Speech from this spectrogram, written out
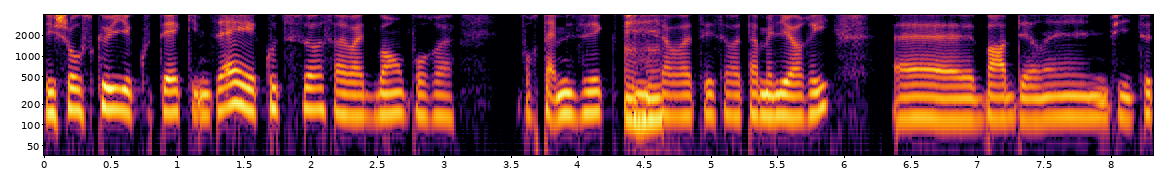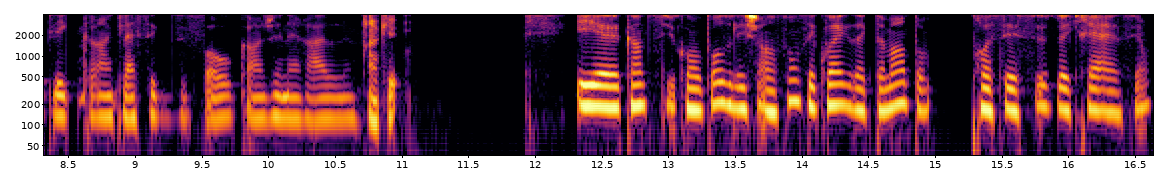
les choses qu'ils écoutaient, qui me disaient Hey, écoute ça, ça va être bon pour, euh, pour ta musique, puis Mhm. ça va, ça va t'améliorer. Euh, Bob Dylan, puis tous les grands classiques du folk en général. là. OK. Et euh, quand tu composes les chansons, c'est quoi exactement ton processus de création?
